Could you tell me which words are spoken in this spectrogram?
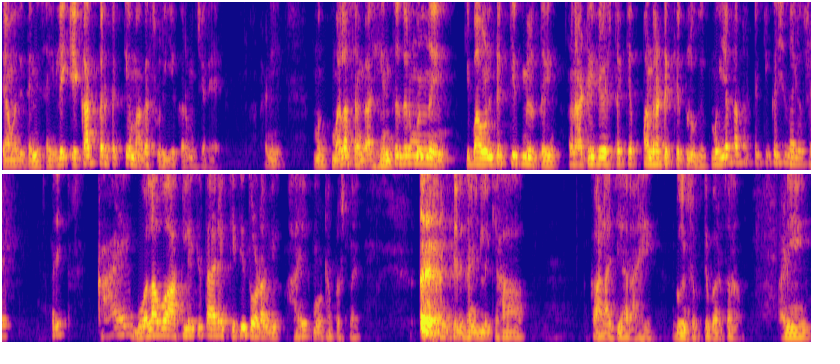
त्यामध्ये त्यांनी सांगितले एकाहत्तर टक्के मागासवर्गीय कर्मचारी आहेत. आणि मग मला सांगा ह्यांचं जर म्हणणं आहे की बावन्न टक्केच मिळतं आहे आणि अठ्ठेचाळीस टक्क्यात पंधरा टक्केच लोक आहेत मग एकाहत्तर टक्के कशी झाली हो साहेब? म्हणजे काय बोलावं आकल्याची तारे किती तोडावी हा एक मोठा प्रश्न आहे. आणि त्याने सांगितलं की हा काळा जी आर आहे दोन सप्टेंबरचा. आणि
